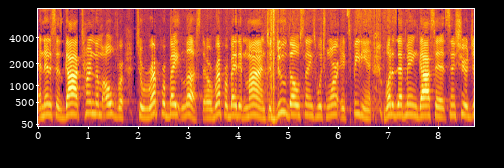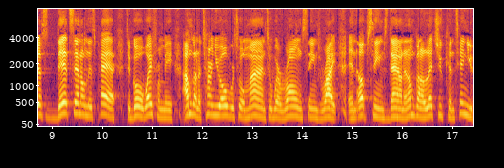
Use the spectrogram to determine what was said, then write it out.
And then it says, God turned them over to reprobate lust or reprobated mind to do those things which weren't expedient. What does that mean? God said, since you're just dead set on this path to go away from me, I'm going to turn you over to a mind to where wrong seems right and up seems down. And I'm going to let you continue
